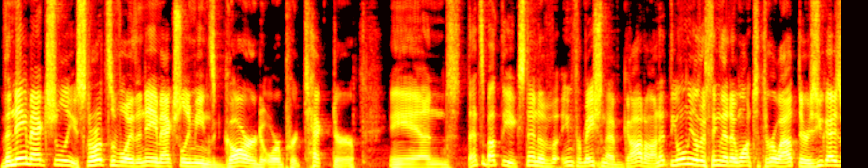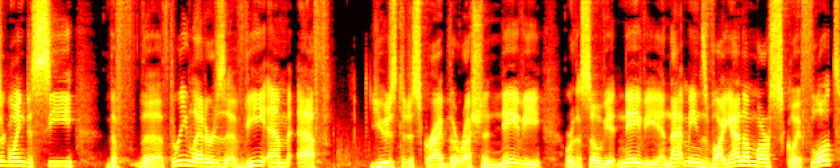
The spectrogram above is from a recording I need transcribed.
the name actually, Storozhevoi, the name actually means guard or protector. And that's about the extent of information I've got on it. The only other thing that I want to throw out there is you guys are going to see the, the three letters VMF used to describe the Russian Navy or the Soviet Navy, and that means Voyana Marskoy Flot,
